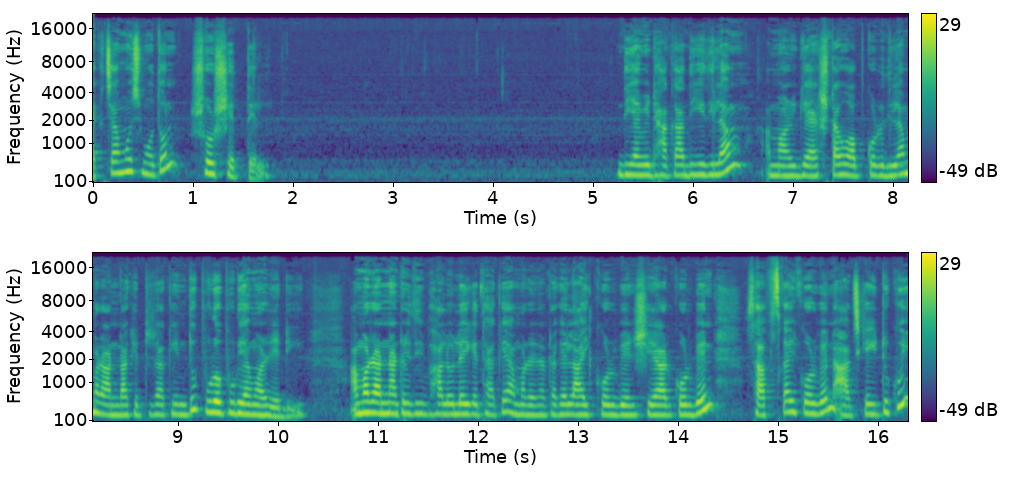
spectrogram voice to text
এক চামচ মতন সর্ষের তেল। দিয়ে আমি ঢাকা দিয়ে দিলাম, আমার গ্যাসটাও অফ করে দিলাম রান্না ক্ষেত্রটা কিন্তু পুরোপুরি আমার রেডি আমার রান্নাটা যদি ভালো লেগে থাকে, আমার রান্নাটাকে লাইক করবেন শেয়ার করবেন সাবস্ক্রাইব করবেন। আজকে এইটুকুই,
